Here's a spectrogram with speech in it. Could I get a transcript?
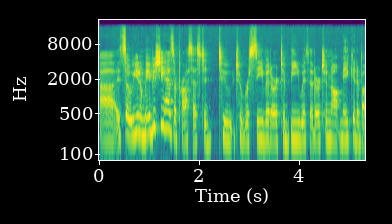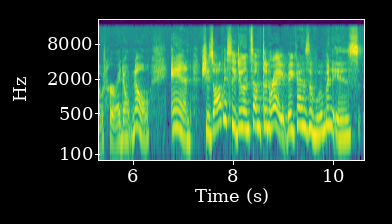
Uh, so, you know, maybe she has a process to to to receive it, or to be with it, or to not make it about her. I don't know. And she's obviously doing something right because the woman is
